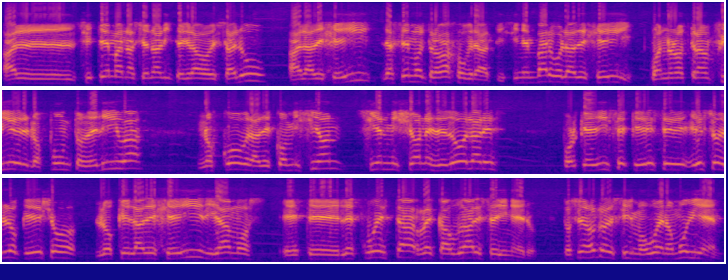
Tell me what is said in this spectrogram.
al Sistema Nacional Integrado de Salud, a la DGI, le hacemos el trabajo gratis. Sin embargo, la DGI, cuando nos transfiere los puntos del IVA, nos cobra de comisión 100 millones de dólares porque dice que ese eso es lo que ellos lo que la DGI digamos este le cuesta recaudar ese dinero. Entonces nosotros decimos bueno muy bien.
